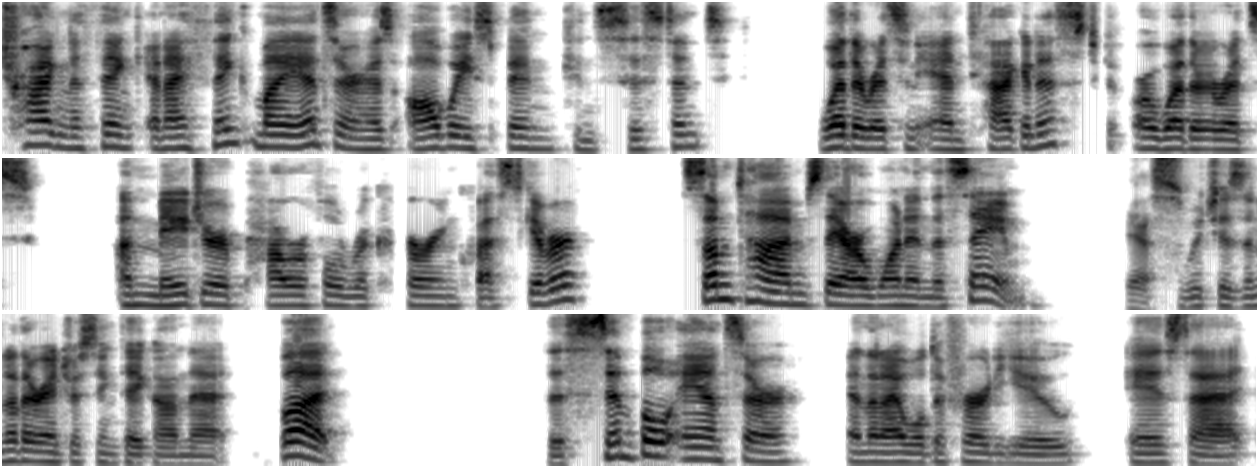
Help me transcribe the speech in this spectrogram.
trying to think, and I think my answer has always been consistent, whether it's an antagonist or whether it's a major, powerful, recurring quest giver. Sometimes they are one and the same, yes which is another interesting take on that. But the simple answer, and then I will defer to you, is that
